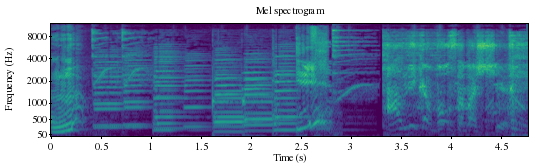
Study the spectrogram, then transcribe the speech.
Hum? E? A única bolsa baixinha.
